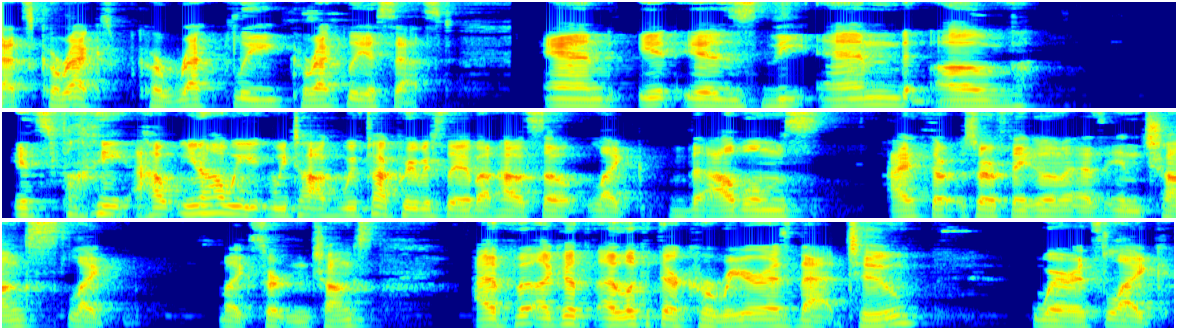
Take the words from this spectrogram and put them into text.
that's correct, correctly correctly assessed. And it is the end of. It's funny how you know how we we talk we've talked previously about how so like the albums I th- sort of think of them as in chunks like like certain chunks. I I, look at their career as that too, where it's like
